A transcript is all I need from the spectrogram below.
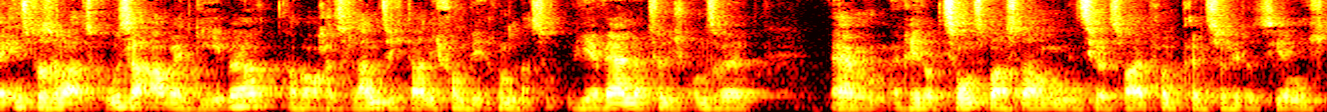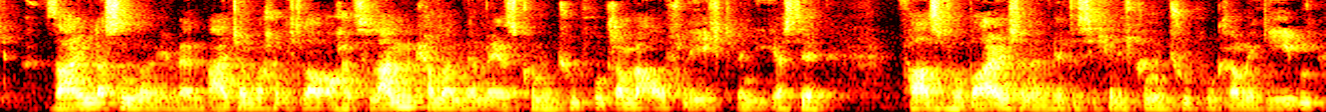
insbesondere als großer Arbeitgeber, aber auch als Land sich da nicht von beirren lassen. Wir werden natürlich unsere ähm, Reduktionsmaßnahmen, um den CO2-Footprint zu reduzieren, nicht sein lassen, sondern wir werden weitermachen. Ich glaube, auch als Land kann man, wenn man jetzt Konjunkturprogramme auflegt, wenn die erste Phase vorbei ist, und dann wird es sicherlich Konjunkturprogramme geben,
